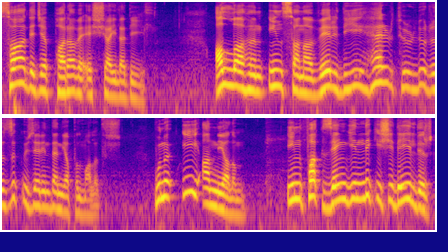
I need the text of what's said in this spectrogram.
sadece para ve eşyayla değil Allah'ın insana verdiği her türlü rızık üzerinden yapılmalıdır. Bunu iyi anlayalım. İnfak zenginlik işi değildir.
